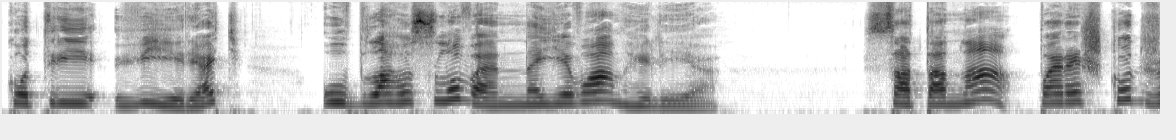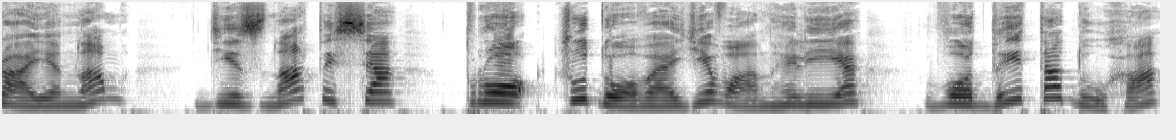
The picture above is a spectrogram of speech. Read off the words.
котрі вірять у благословенне Євангеліє. Сатана перешкоджає нам дізнатися про чудове Євангеліє, води та духа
